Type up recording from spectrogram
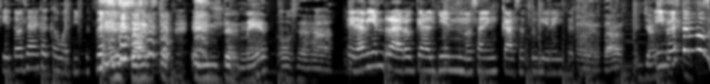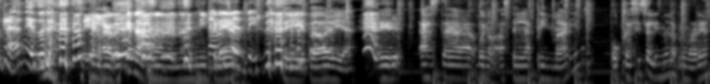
Sí, todos eran cacahuatitos. Exacto. El internet, o sea, Era bien raro que alguien, o sea, en casa tuviera la internet. verdad. Ya Y no estamos grandes, o sea, Sí, la verdad es que no, no, no, no, ni crean. Sí, todavía. Eh, hasta, bueno, hasta en la primaria, o casi saliendo de la primaria,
